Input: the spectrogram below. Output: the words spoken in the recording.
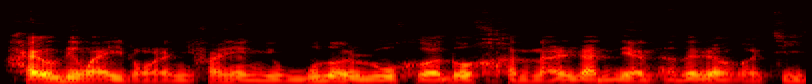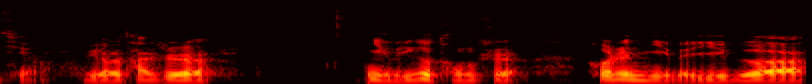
还有另外一种人，你发现你无论如何都很难燃点他的任何激情。比如他是你的一个同事，或者你的一个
